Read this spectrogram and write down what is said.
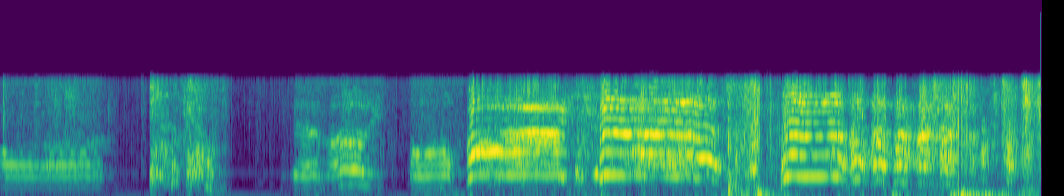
Oh,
